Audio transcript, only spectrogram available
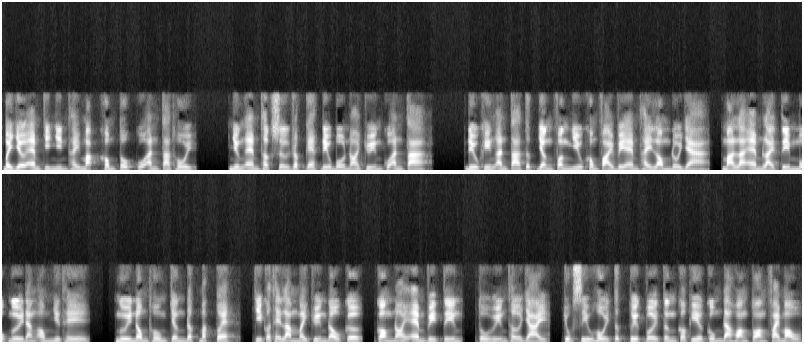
bây giờ em chỉ nhìn thấy mặt không tốt của anh ta thôi. Nhưng em thật sự rất ghét điều bộ nói chuyện của anh ta. Điều khiến anh ta tức giận phần nhiều không phải vì em thay lòng đổi dạ, mà là em lại tìm một người đàn ông như thế. Người nông thôn chân đất mắt toét, chỉ có thể làm mấy chuyện đầu cơ, còn nói em vì tiền, Tô Uyển thở dài, chút xíu hồi tức tuyệt vời từng có kia cũng đã hoàn toàn phai màu.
